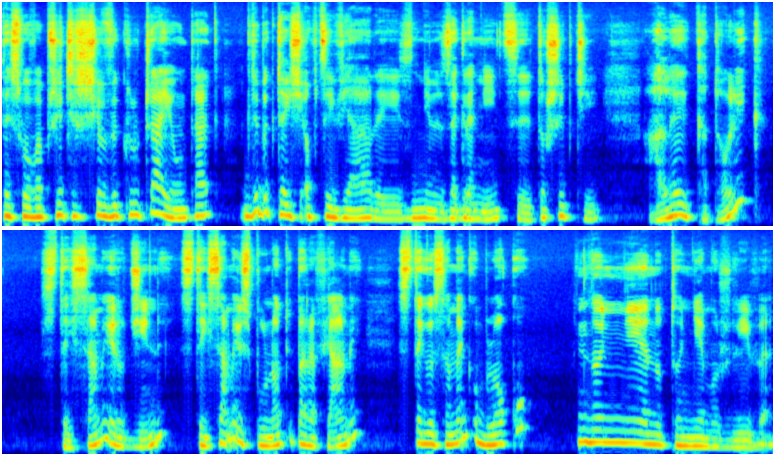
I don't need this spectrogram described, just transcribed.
Te słowa przecież się wykluczają, tak? Gdyby ktoś obcej wiary, z nie wiem, zagranicy, to szybciej. Ale katolik? Z tej samej rodziny? Z tej samej wspólnoty parafialnej? Z tego samego bloku? No nie, no to niemożliwe.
